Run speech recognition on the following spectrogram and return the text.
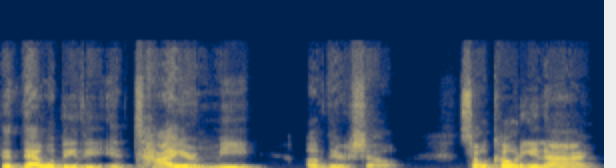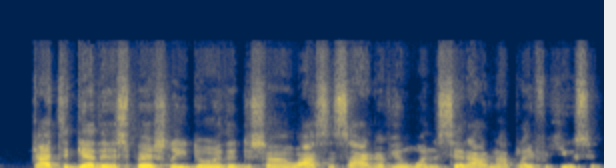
that that would be the entire meat of their show. So Cody and I got together, especially during the Deshaun Watson saga of him wanting to sit out and not play for Houston.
